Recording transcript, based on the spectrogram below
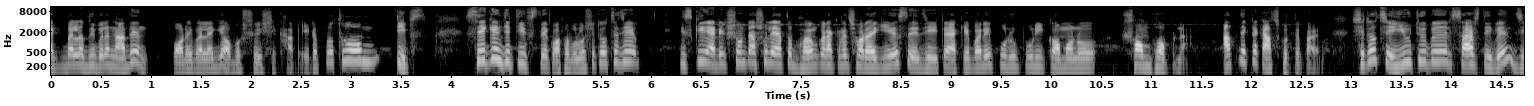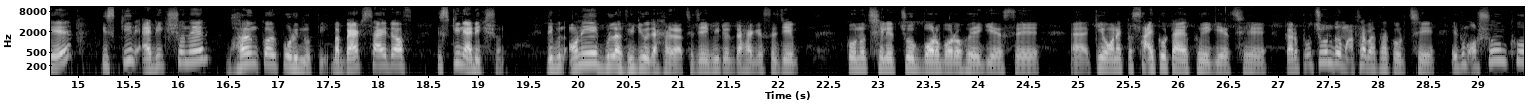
এক বেলা, দুই বেলা না দেন, পরের বেলা গিয়ে অবশ্যই সে খাবে। এটা প্রথম টিপস সেকেন্ড যে টিপস দিয়ে কথা বলব সেটা হচ্ছে যে স্ক্রিন অ্যাডিকশনটা আসলে এত ভয়ঙ্কর আকারে ছড়ায় গিয়েছে যে এটা একেবারে পুরোপুরি কমানো সম্ভব না। আপনি একটা কাজ করতে পারেন। সেটা হচ্ছে ইউটিউবে সার্চ দিবেন যে স্ক্রিন অ্যাডিকশনের ভয়ঙ্কর পরিণতি বা bad side of screen addiction দেখবেন অনেকগুলা ভিডিও দেখা যাচ্ছে। যে ভিডিও দেখা গেছে যে কোনো ছেলের চোখ বড় বড় হয়ে গিয়েছে কেউ অনেকটা সাইকো টাইপ হয়ে গিয়েছে, কারও প্রচণ্ড মাথা ব্যথা করছে, এরকম অসংখ্য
